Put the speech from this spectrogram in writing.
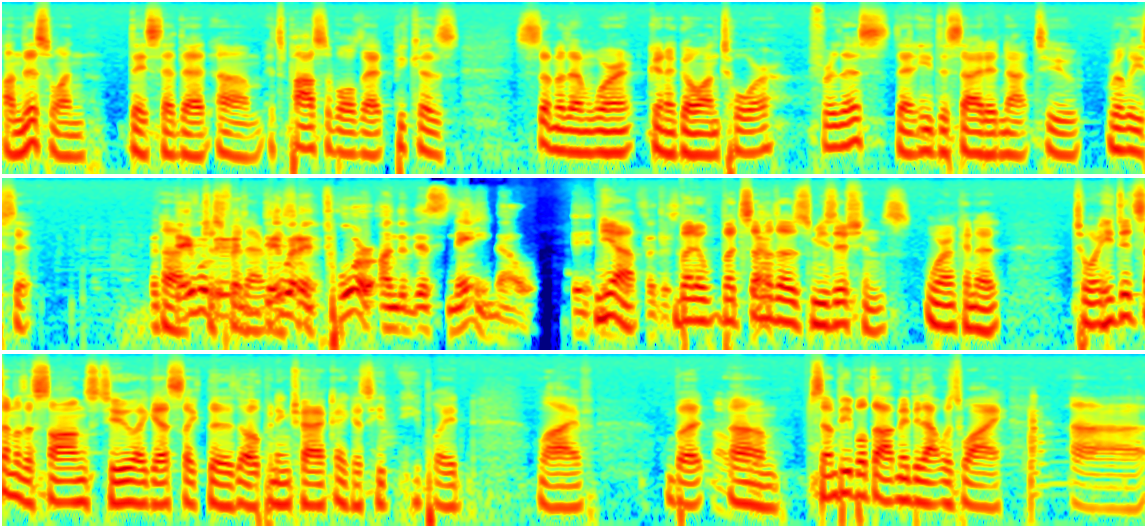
on this one, they said that um, it's possible that because some of them weren't going to go on tour for this, that he decided not to release it. But uh, they were just gonna, that they reason. going to tour under this name though. i- Yeah, for this. but it, but some of those musicians weren't going to tour. He did some of the songs too, I guess, like the, the opening track. I guess he he played live, but Oh, cool. um, some people thought maybe that was why uh,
